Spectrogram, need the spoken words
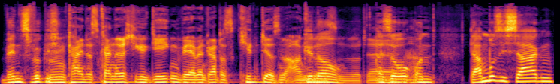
wenn es wirklich Hm, Kein, das ist keine richtige Gegenwehr, wenn gerade das Kind dir aus dem Arm Genau. gerissen wird. Ja, also, ja. und da muss ich sagen,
